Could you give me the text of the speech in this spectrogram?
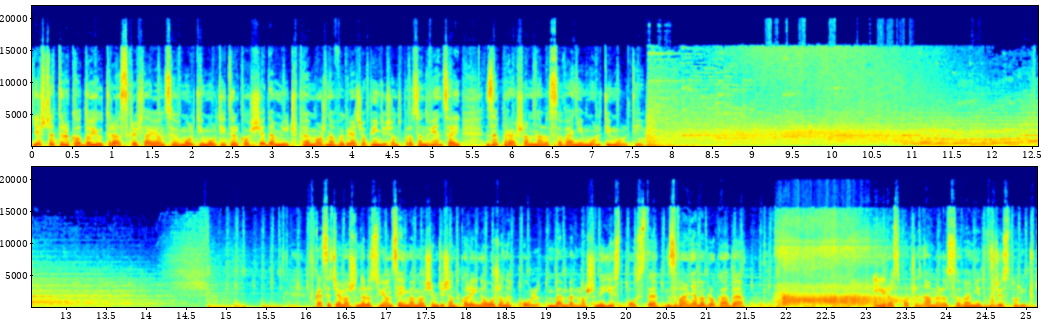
Jeszcze tylko do jutra, skreślając w Multi Multi tylko 7 liczb, można wygrać o 50% więcej. Zapraszam na losowanie Multi Multi. W kasecie maszyny losującej mamy 80 kolejno ułożonych kul. Bęben maszyny jest pusty. Zwalniamy blokadę. I rozpoczynamy losowanie 20 liczb.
